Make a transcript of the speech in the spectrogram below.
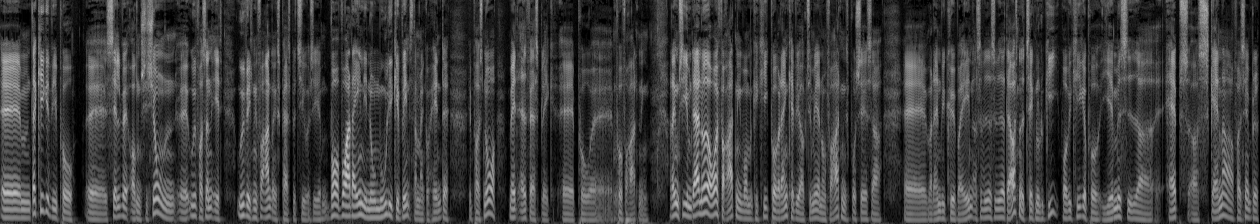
Øh, der kiggede vi på øh, selve organisationen øh, ud fra sådan et udvikling forandringsperspektiv og sige, hvor, hvor er der egentlig nogle mulige gevinster, man kan hente i PostNord med et adfærdsblik øh, på, øh, på forretningen. Og der kan man sige, at der er noget over i forretningen, hvor man kan kigge på, hvordan kan vi optimere nogle forretningsprocesser, øh, hvordan vi køber ind osv. osv. Der er også noget teknologi, hvor vi kigger på hjemmesider, apps og scannere for eksempel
